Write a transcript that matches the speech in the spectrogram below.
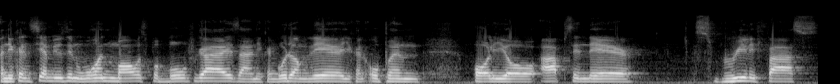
and you can see I'm using one mouse for both guys and you can go down there you can open all your apps in there it's really fast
